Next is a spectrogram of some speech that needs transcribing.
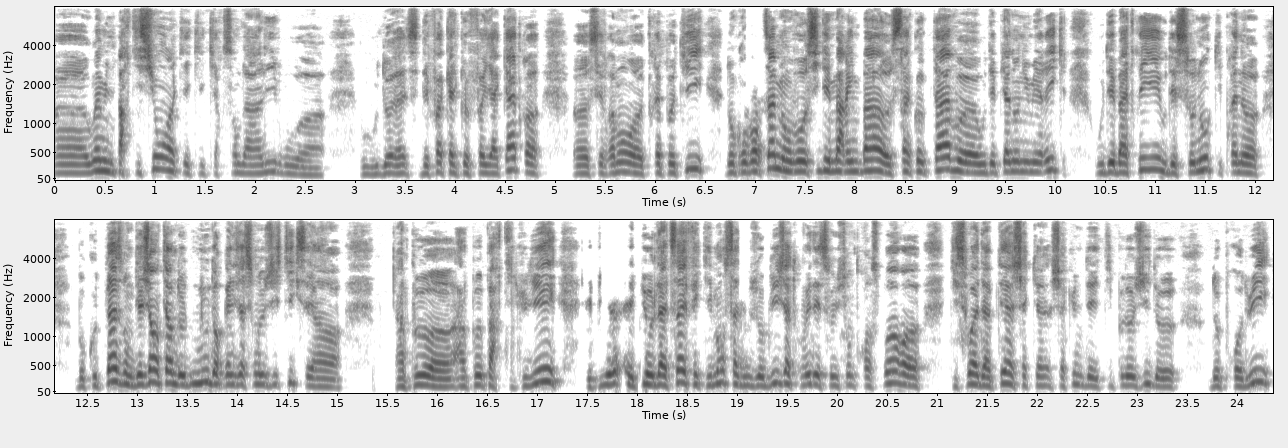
euh, ou même une partition hein, qui, ressemble à un livre ou, euh, des fois quelques feuilles à quatre, c'est vraiment très petit. Donc on vend ça, mais on vend aussi des marimbas 5 octaves ou des pianos numériques ou des batteries ou des sonos qui prennent beaucoup de place. Donc déjà en termes de nous d'organisation logistique, c'est un un peu, euh, un peu particulier. Et puis, et puis au-delà de ça, effectivement, ça nous oblige à trouver des solutions de transport euh, qui soient adaptées à chaque, chacune des typologies de, de, produits.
